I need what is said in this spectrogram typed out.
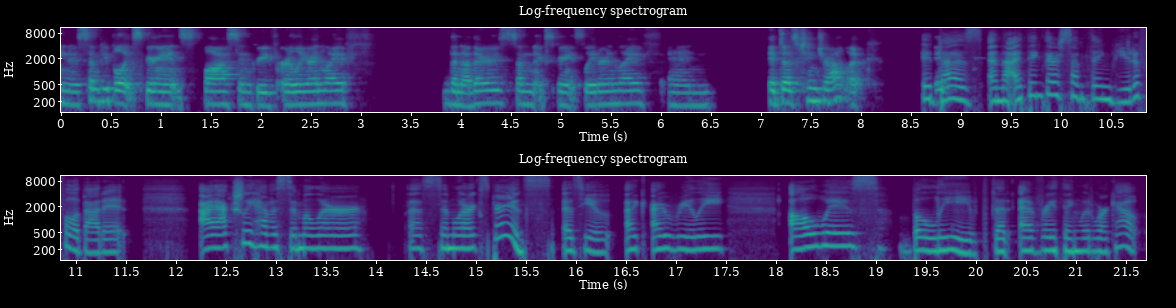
you know some people experience loss and grief earlier in life than others some experience later in life and it does change your outlook It It- does. And I think there's something beautiful about it. I actually have a similar a similar experience as you. Like I really always believed that everything would work out.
